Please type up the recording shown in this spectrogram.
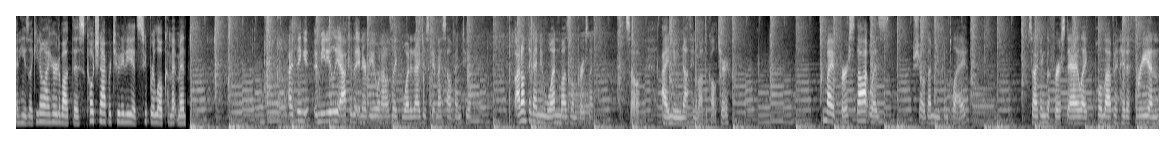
and he's like, you know, I heard about this coaching opportunity. It's super low commitment. I think immediately after the interview, when I was like, what did I just get myself into? I don't think I knew one Muslim person, so I knew nothing about the culture. My first thought was show them you can play. So I think the first day I like pulled up and hit a three and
